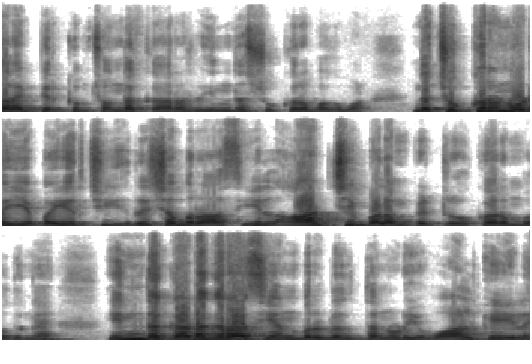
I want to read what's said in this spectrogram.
தலைப்பிற்கும் சொந்தக்காரர் இந்த சுக்கிர பகவான். இந்த சுக்கிரனுடைய பயிற்சி ரிஷப ராசியில் ஆட்சி பலம் பெற்று உட்காரும் போதுங்க இந்த கடக ராசி அன்பர்கள் தன்னுடைய வாழ்க்கையில்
